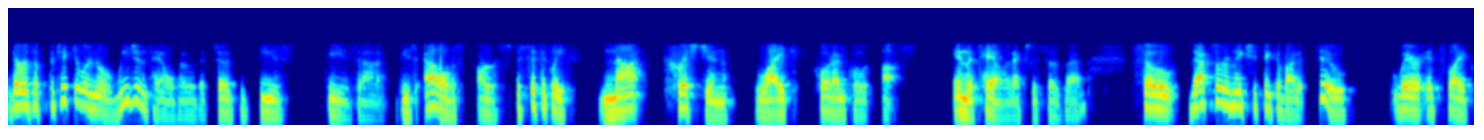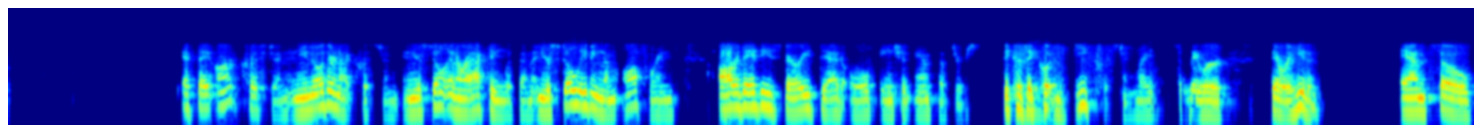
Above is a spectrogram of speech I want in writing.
there is a particular Norwegian tale, though, that says that these, these, uh, these elves are specifically not Christian like quote unquote us. In the tale, it actually says that. So that sort of makes you think about it too, where it's like, if they aren't Christian and you know they're not Christian and you're still interacting with them and you're still leaving them offerings, are they these very dead old ancient ancestors? Because they couldn't be Christian, right? So they were they were heathen. And so,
